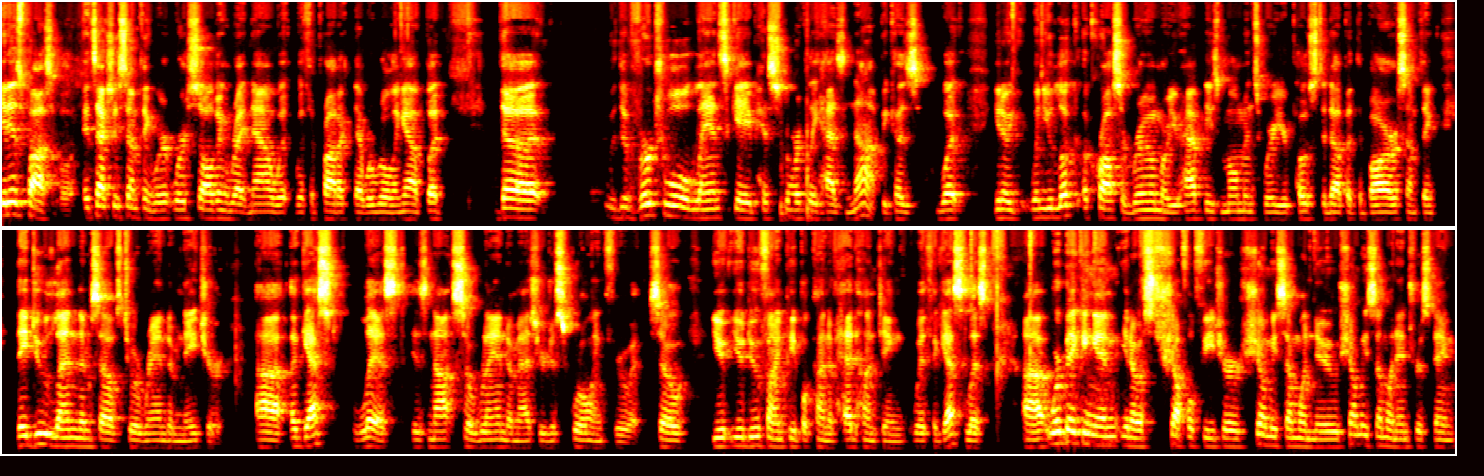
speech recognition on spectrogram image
It is possible. It's actually something we're, we're solving right now with, with the product that we're rolling out. But the the virtual landscape historically has not because what you know when you look across a room or you have these moments where you're posted up at the bar or something they do lend themselves to a random nature uh, a guest list is not so random as you're just scrolling through it so you, you do find people kind of headhunting with a guest list uh, we're baking in you know a shuffle feature show me someone new show me someone interesting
